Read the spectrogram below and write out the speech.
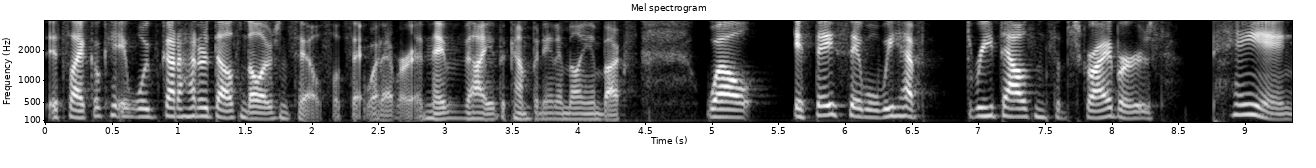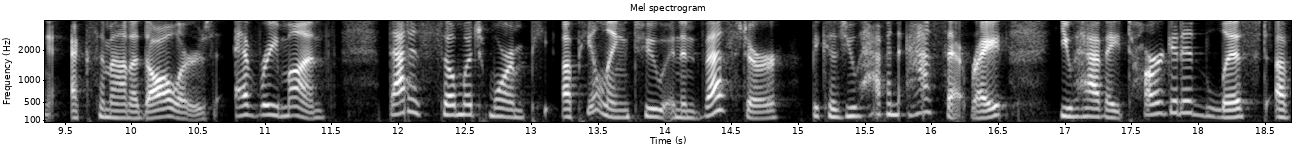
it's like, okay, well we've got hundred thousand dollars in sales, let's say whatever, and they value the company in a million bucks. Well, if they say, well, we have three thousand subscribers paying X amount of dollars every month, that is so much more imp- appealing to an investor because you have an asset, right? You have a targeted list of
